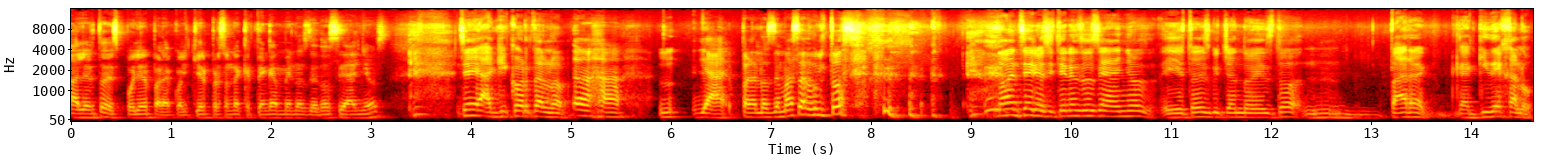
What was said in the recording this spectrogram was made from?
alerta de spoiler para cualquier persona que tenga menos de 12 años. Sí, aquí córtalo. Ajá, ya, para los demás adultos. No, en serio, si tienes 12 años y estás escuchando esto, mm, para, aquí déjalo.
